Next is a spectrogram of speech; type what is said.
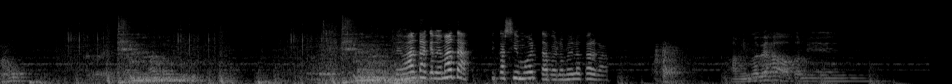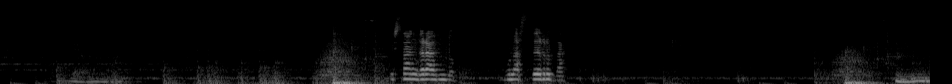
cabrón. Me mata, que me mata. Estoy casi muerta, pero me lo carga. A mí me ha dejado también. Mía, mía. Estoy sangrando. Como una cerda. Mm.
